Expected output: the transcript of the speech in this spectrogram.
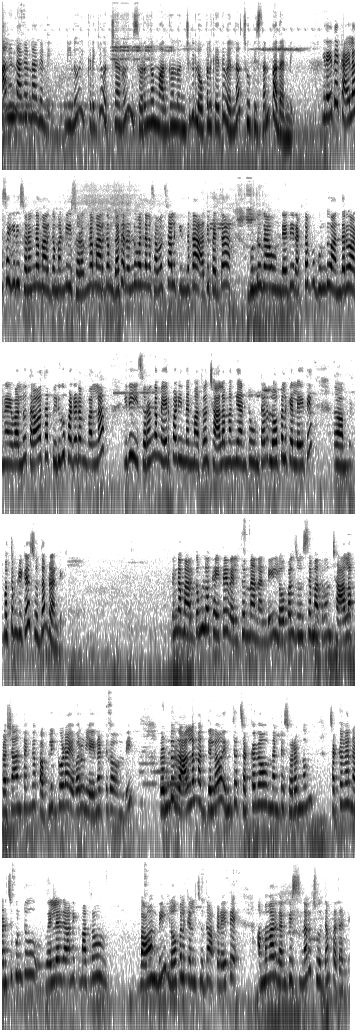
ఆగండి ఆగండి ఆగండి. నేను ఇక్కడికి వచ్చాను. ఈ సొరంగం మార్గంలోంచి లోపలికైతే వెళ్దాం చూపిస్తాను పదండి. ఇదైతే కైలాసగిరి సొరంగ మార్గం అండి. ఈ సొరంగ మార్గం గత రెండు వందల సంవత్సరాల కిందట అతిపెద్ద గుండుగా ఉండేది. రక్తపు గుండు అందరూ అనేవాళ్ళు. తర్వాత పిడుగు పడడం వల్ల ఇది సొరంగం ఏర్పడిందని మాత్రం చాలామంది అంటూ ఉంటారు. లోపలికి వెళ్ళి అయితే మొత్తం డీటెయిల్స్ చూద్దాం రండి. ఇంకా మార్గంలోకి అయితే వెళ్తున్నానండి. లోపల చూస్తే మాత్రం చాలా ప్రశాంతంగా పబ్లిక్ కూడా ఎవరు లేనట్టుగా ఉంది. రెండు రాళ్ళ మధ్యలో ఎంత చక్కగా ఉందంటే సొరంగం. చక్కగా నడుచుకుంటూ వెళ్ళడానికి మాత్రం బాగుంది. లోపలికి వెళ్ళి చూద్దాం. అక్కడైతే అమ్మవారు కనిపిస్తున్నారు. చూద్దాం పదండి.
